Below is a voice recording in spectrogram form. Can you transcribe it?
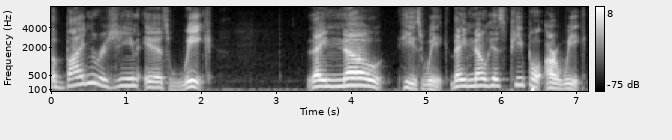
the Biden regime is weak. They know he's weak. They know his people are weak.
